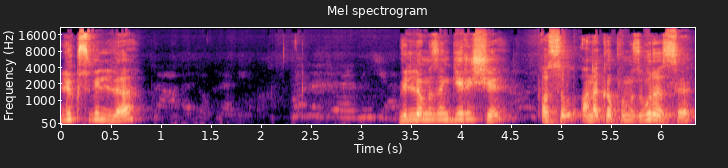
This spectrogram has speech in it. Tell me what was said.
Lüks villa. Villamızın girişi, asıl ana kapımız burası.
